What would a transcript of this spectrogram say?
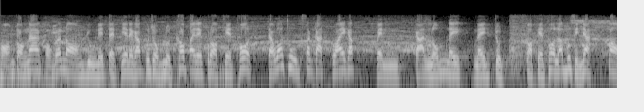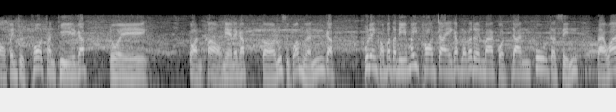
หอมกองหน้าของระนองยูไนเต็ดเนี่ยนะครับผู้ชมหลุดเข้าไปในกรอบเขตโทษ แต่ว่าถูกสกัดไว้ครับเป็นการล้มในในจุดกรอบเขตโทษแล้วผู้สินเนี่ยเป่าเป็นจุดโทษทันทีนะครับโดยก่อนเป่าเนี่ยนะครับก็รู้สึกว่าเหมือนกับ ผู้เล่นของปัตตานีไม่พอใจครับแล้วก็เดินมากดดันผู้ตัดสิน แต่ว่า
